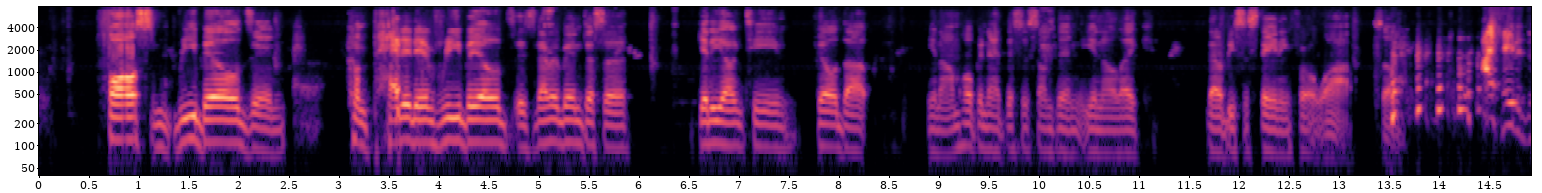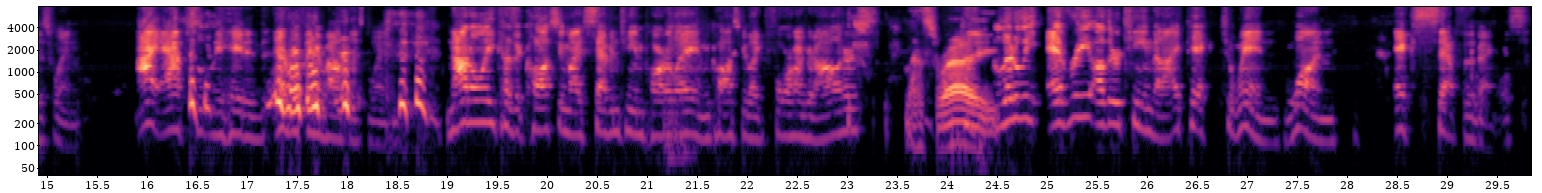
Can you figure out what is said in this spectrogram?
false rebuilds and competitive rebuilds. It's never been just a get a young team, build up. You know, I'm hoping that this is something, you know, like that'll be sustaining for a while. So I hated this win. I absolutely hated everything about this win. Not only because it cost me my 17 parlay and cost me like $400. That's right. Literally every other team that I picked to win won, except for the Bengals.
